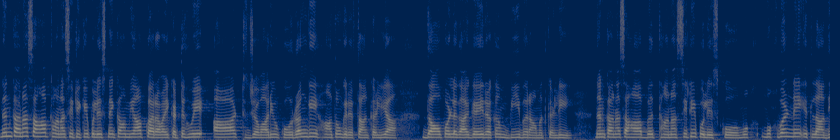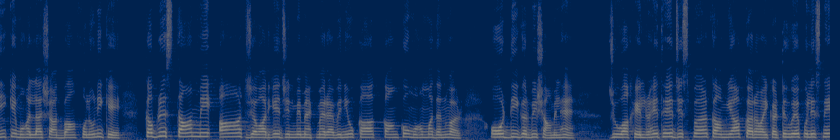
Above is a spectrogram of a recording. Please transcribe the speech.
ننکانہ صاحب تھانہ سٹی کی پولیس نے کامیاب کارروائی کرتے ہوئے آٹھ جواریوں کو رنگے ہاتھوں گرفتار کر لیا۔ داؤ پر لگائے گئے رقم بھی برآمد کر لی۔ ننکانہ صاحب تھانہ سٹی پولیس کو مخبر نے اطلاع دی کہ محلہ شادبان خلونی کالونی کے قبرستان میں آٹھ جواریے جن میں محکمہ ریونیو کا کانکو محمد انور اور دیگر بھی شامل ہیں۔ جوا کھیل رہے تھے، جس پر کامیاب کارروائی کرتے ہوئے پولیس نے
